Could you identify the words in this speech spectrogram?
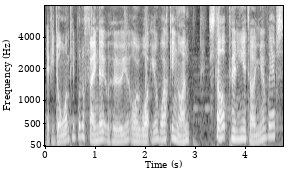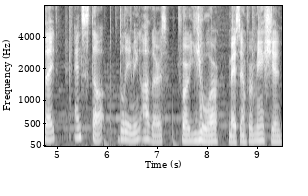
if you don't want people to find out who or what you're working on, stop putting it on your website and stop blaming others for your misinformation.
